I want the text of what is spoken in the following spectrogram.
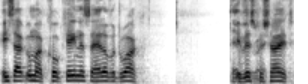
Ich sag immer, Cocaine is a hell of a drug. Ihr wisst Bescheid.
